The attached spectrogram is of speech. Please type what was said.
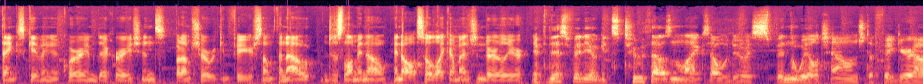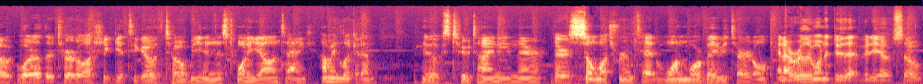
Thanksgiving aquarium decorations, but I'm sure we can figure something out. Just let me know. And also, like I mentioned earlier, if this video gets 2,000 likes, I will do a spin the wheel challenge to figure out what other turtle I should get to go with Toby in this 20 gallon tank. I mean, look at him. He looks too tiny in there. There's so much room to add one more baby turtle. And I really want to do that video, so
